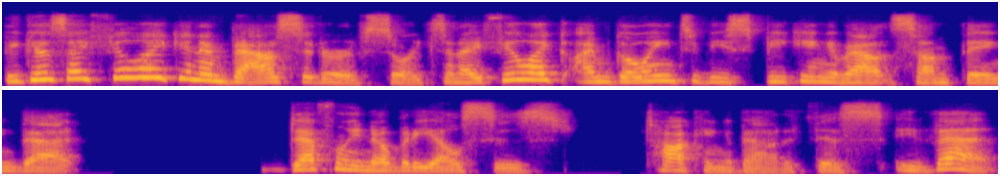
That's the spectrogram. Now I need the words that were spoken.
Because I feel like an ambassador of sorts, and I feel like I'm going to be speaking about something that definitely nobody else is talking about at this event.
